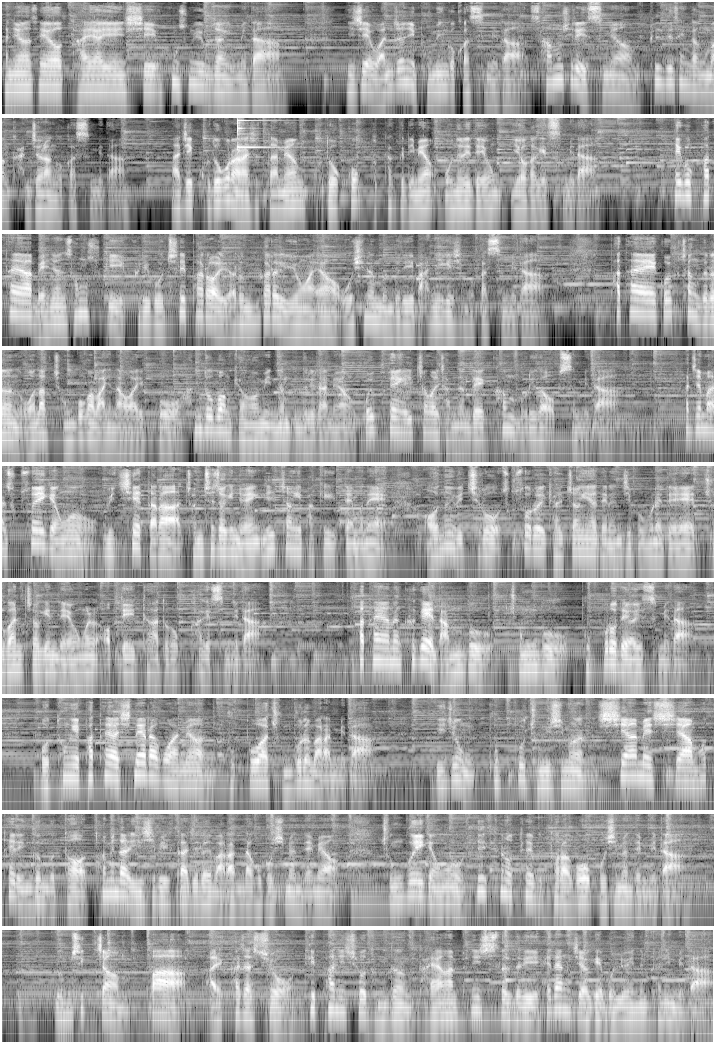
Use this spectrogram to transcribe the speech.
안녕하세요. 다이아이NC 홍승일 부장입니다. 이제 완전히 봄인 것 같습니다. 사무실에 있으면 필드 생각만 간절한 것 같습니다. 아직 구독을 안 하셨다면 구독 꼭 부탁드리며 오늘의 내용 이어가겠습니다. 태국 파타야 매년 성수기 그리고 7, 8월 여름 휴가를 이용하여 오시는 분들이 많이 계신 것 같습니다. 파타야의 골프장들은 워낙 정보가 많이 나와 있고 한두 번 경험이 있는 분들이라면 골프여행 일정을 잡는데 큰 무리가 없습니다. 하지만 숙소의 경우 위치에 따라 전체적인 여행 일정이 바뀌기 때문에 어느 위치로 숙소를 결정해야 되는지 부분에 대해 주관적인 내용을 업데이트하도록 하겠습니다. 파타야는 크게 남부, 중부, 북부로 되어 있습니다. 보통의 파타야 시내라고 하면 북부와 중부를 말합니다. 이 중 북부 중심은 시암의 시암 호텔 인근부터 터미널 21까지를 말한다고 보시면 되며 중부의 경우 힐튼 호텔부터라고 보시면 됩니다. 음식점, 바, 알카자쇼, 티파니쇼 등등 다양한 편의시설들이 해당 지역에 몰려있는 편입니다.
